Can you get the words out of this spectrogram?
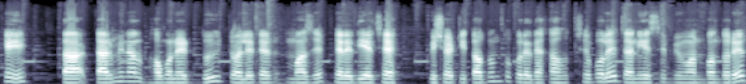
খেয়ে তা টার্মিনাল ভবনের দুই টয়লেটের মাঝে ফেলে দিয়েছে। বিষয়টি তদন্ত করে দেখা হচ্ছে বলে জানিয়েছে বিমানবন্দরের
